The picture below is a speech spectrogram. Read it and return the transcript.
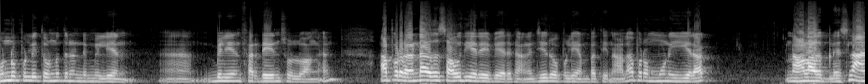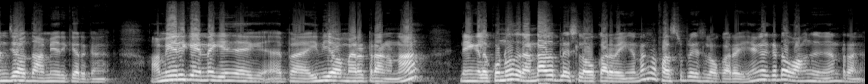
ஒன்று புள்ளி தொண்ணூற்றி ரெண்டு மில்லியன் பில்லியன் ஃபர் டேன்னு சொல்லுவாங்க. அப்புறம் ரெண்டாவது சவுதி அரேபியா இருக்காங்க ஜீரோ புள்ளி எண்பத்தி நாலு. அப்புறம் மூணு ஈராக் நாலாவது பிளேஸில் அஞ்சாவது அமெரிக்கா இருக்காங்க. அமெரிக்கா என்ன இப்போ இந்தியாவை மிரட்டுறாங்கன்னா நீங்களை கொண்டு வந்து ரெண்டாவது பிளேஸில் உட்கார வைங்கன்றாங்க ஃபர்ஸ்ட் பிளேஸில் உட்கார வைங்க. எங்ககிட்ட வாங்குங்கன்றாங்க.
